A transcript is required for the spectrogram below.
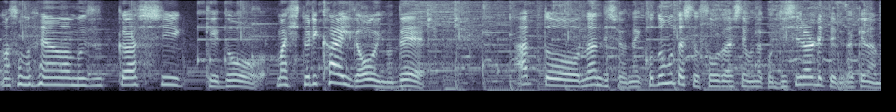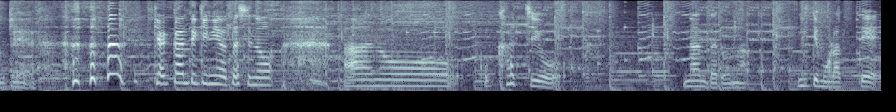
まあその辺は難しいけどまあ一人会議が多いのであと何でしょうね。子供たちと相談してもなんかディスられてるだけなので。客観的に私のあのー、こう価値をなんだろうな見てもらって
